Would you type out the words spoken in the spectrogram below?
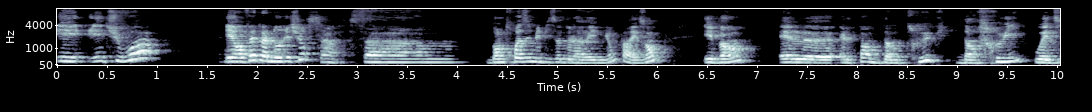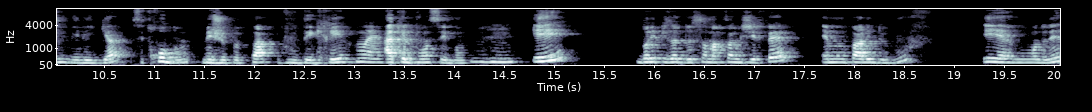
Et, et tu vois, et en fait, la nourriture, ça, ça, dans le troisième épisode de La Réunion, par exemple, eh ben, elle, euh, elle parle d'un truc, d'un fruit, où elle dit, mais les gars, c'est trop bon, mais je peux pas vous décrire Ouais. à quel point c'est bon. Mhm. Et, dans l'épisode de Saint-Martin que j'ai fait, elles m'ont parlé de bouffe, et à un moment donné,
